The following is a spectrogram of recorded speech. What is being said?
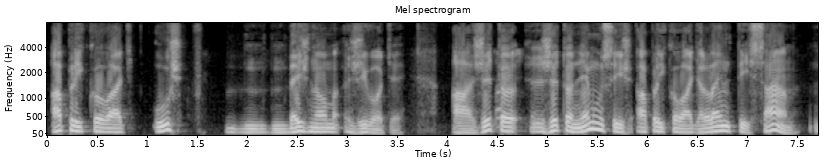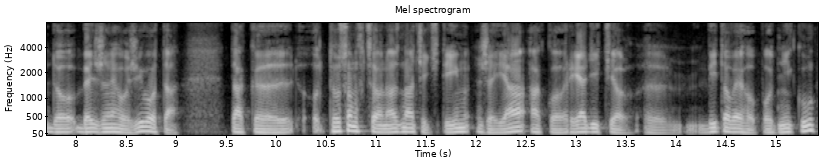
aplikovať už v bežnom živote. A že to, že to nemusíš aplikovať len ty sám do bežného života, tak e, to som chcel naznačiť tým, že ja ako riaditeľ e, bytového podniku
